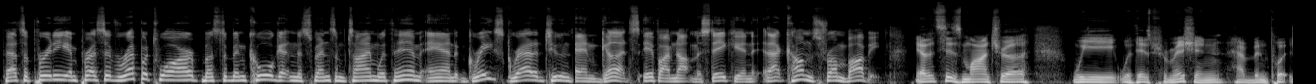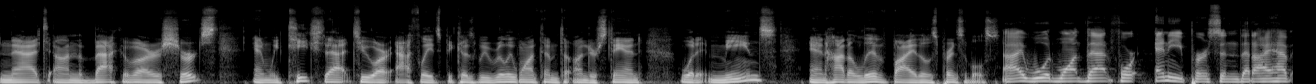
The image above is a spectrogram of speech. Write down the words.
That's a pretty impressive repertoire. Must have been cool getting to spend some time with him. And grace, gratitude, and guts, if I'm not mistaken, that comes from Bobby. Yeah, that's his mantra. We, with his permission, have been putting that on the back of our shirts and we teach that to our athletes because we really want them to understand what it means and how to live by those principles. I would want that for any person that I have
